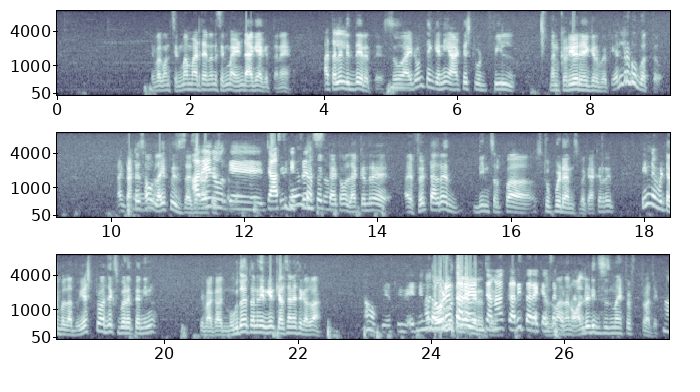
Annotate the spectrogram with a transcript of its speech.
ಇವಾಗ ಒಂದು ಸಿನಿಮಾ ಮಾಡ್ತೇನೆ ಅಂದ್ರೆ ಸಿನಿಮಾ ಎಂಡ್ ಆಗೇ ಆಗುತ್ತಾನೆ. ಆ ತಲೆಯಲ್ಲಿ ಇದ್ದೇ ಇರುತ್ತೆ. So I don't think any artist would feel ನನ್ನ ಕರಿಯರ್ ಹೇಗಿರ್ಬೇಕು. ಎಲ್ರಿಗೂ ಗೊತ್ತು. That is how life is effect at all ಯಾಕಂದ್ರೆ ಎಫೆಕ್ಟ್ ಆದ್ರೆ ನೀನ್ ಸ್ವಲ್ಪ ಸ್ಟೂಪಿಡ್ ಅನ್ಸ್ಬೇಕು. ಯಾಕಂದ್ರೆ ಇನ್ಎವಿಟೇಬಲ್ ಅದು. ಎಷ್ಟು ಪ್ರಾಜೆಕ್ಟ್ಸ್ ಬರುತ್ತೆ ನಿನ್? ಇವಾಗ ಮುಗ್ದೋಯ್ತು ಅಂದ್ರೆ ನಿನ್ಗೇನ್ ಕೆಲಸನೇ ಸಿಗಲ್ವಾ? ನಾನು already this is my fifth project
